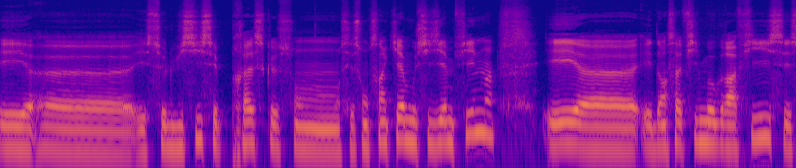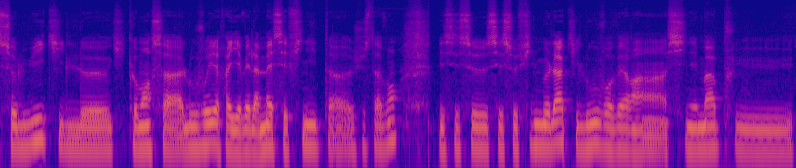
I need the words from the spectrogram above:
euh, et celui-ci, c'est presque son, son cinquième ou sixième film. Et, euh, et dans sa filmographie, c'est celui qui, le, qui commence à l'ouvrir. Enfin, il y avait La messe est finie juste avant. Mais c'est ce, ce film-là qui l'ouvre vers un cinéma plus,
